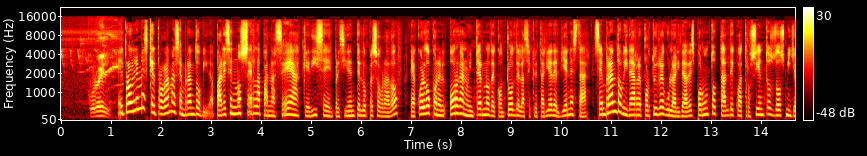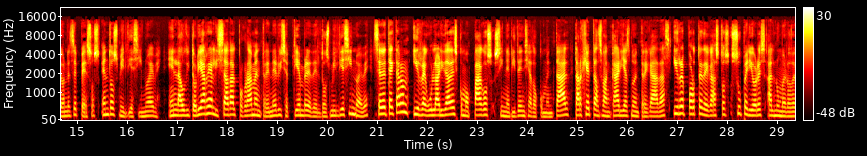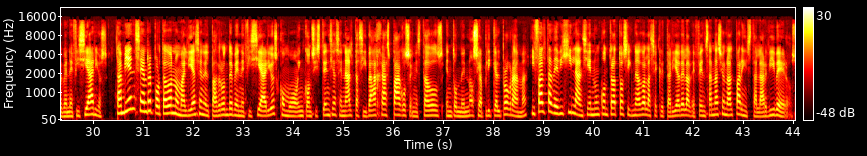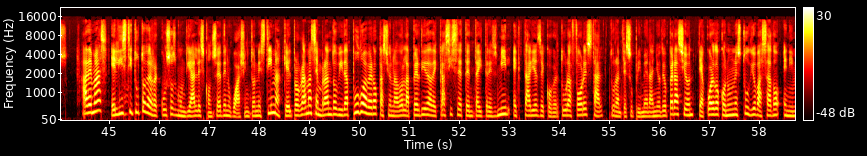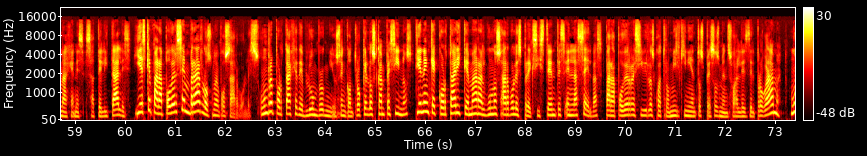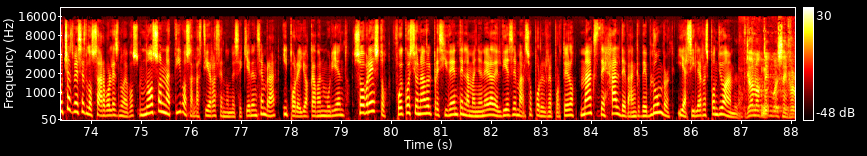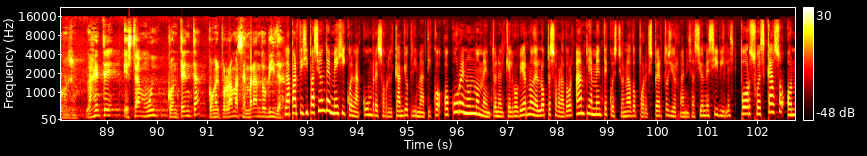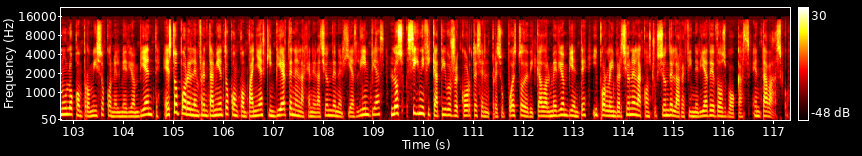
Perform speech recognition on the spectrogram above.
cruel. El problema es que el programa Sembrando Vida parece no ser la panacea que dice el presidente López Obrador. De acuerdo con el órgano interno de control de la Secretaría del Bienestar, Sembrando Vida reportó irregularidades por un total de 402 millones de pesos en 2019. En la auditoría realizada al programa entre enero y septiembre del 2019, se detectaron irregularidades como pagos sin evidencia documental, tarjetas bancarias no entregadas y reporte de gastos superiores al número de beneficiarios. También se han reportado anomalías en el padrón de beneficiarios, como inconsistencias en altas y bajas, pagos en estados en donde no se aplica el programa y falta de vigilancia en un contrato asignado a la Secretaría de la Defensa Nacional para instalar viveros. Además, el Instituto de Recursos Mundiales con sede en Washington estima que el programa Sembrando Vida pudo haber ocasionado la pérdida de casi 73 mil hectáreas de cobertura forestal durante su primer año de operación, de acuerdo con un estudio basado en imágenes satelitales. Y es que para poder sembrar los nuevos árboles, un reportaje de Bloomberg News encontró que los campesinos tienen que cortar y quemar algunos árboles preexistentes en las selvas para poder recibir los 4.500 pesos mensuales del programa. Muchas veces los árboles árboles nuevos no son nativos a las tierras en donde se quieren sembrar y por ello acaban muriendo. Sobre esto fue cuestionado el presidente en la mañanera del 10 de marzo por el reportero Max de Haldebank de Bloomberg y así le respondió AMLO. Yo no tengo esa información. La gente está muy contenta con el programa Sembrando Vida. La participación de México en la cumbre sobre el cambio climático ocurre en un momento en el que el gobierno de López Obrador, ampliamente cuestionado por expertos y organizaciones civiles, por su escaso o nulo compromiso con el medio ambiente. Esto por el enfrentamiento con compañías que invierten en la generación de energías limpias, los significativos recortes en el presupuesto dedicado al medio ambiente y por la inversión en la construcción de la refinería de Dos Bocas en Tabasco.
